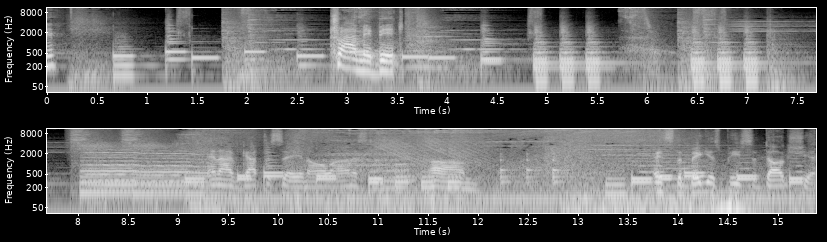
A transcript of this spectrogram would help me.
Okay. Try me, bitch. And I've got to say, in all honesty, um, it's the biggest piece of dog shit.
